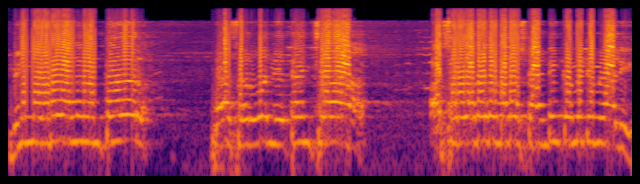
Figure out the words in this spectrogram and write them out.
मी निवडून आल्यानंतर या सर्व नेत्यांच्या आशीर्वादाने मला स्टँडिंग कमिटी मिळाली.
